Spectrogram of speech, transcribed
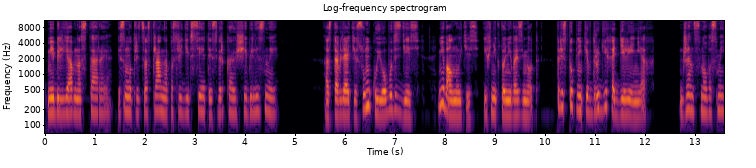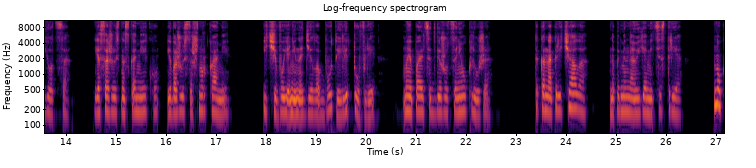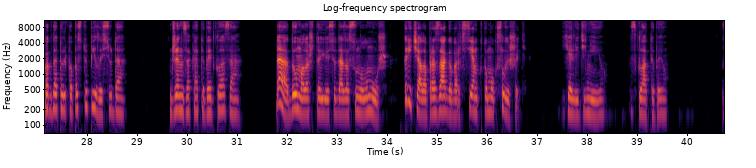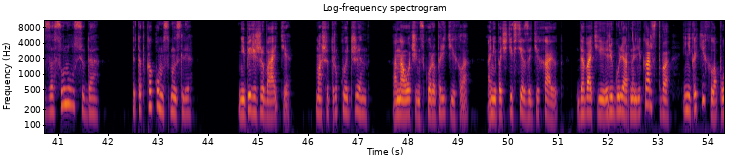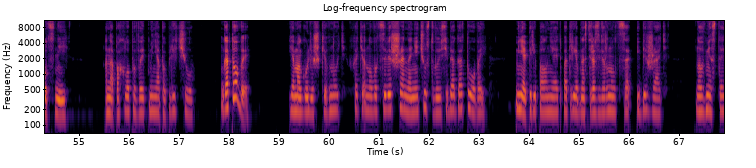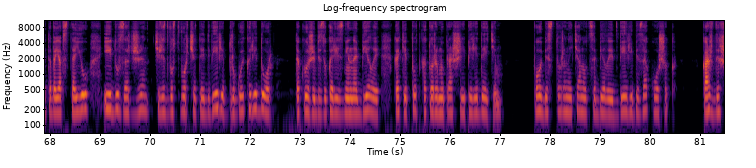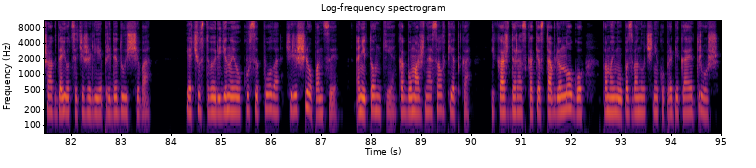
Мебель явно старая и смотрится странно посреди всей этой сверкающей белизны. «Оставляйте сумку и обувь здесь. Не волнуйтесь, их никто не возьмет. Преступники в других отделениях». Джен снова смеется. Я сажусь на скамейку и вожусь со шнурками. И чего я не надела, боты или туфли? Мои пальцы движутся неуклюже. Так она кричала, напоминаю я медсестре. Ну, когда только поступила сюда. Джен закатывает глаза. Да, думала, что ее сюда засунул муж. Кричала про заговор всем, кто мог слышать. Я леденею, сглатываю. Засунул сюда? Это в каком смысле? «Не переживайте», – машет рукой Джен. Она очень скоро притихла. Они почти все затихают. Давать ей регулярно лекарства и никаких хлопот с ней. Она похлопывает меня по плечу. «Готовы?» Я могу лишь кивнуть, хотя ну вот совершенно не чувствую себя готовой. Меня переполняет потребность развернуться и бежать. Но вместо этого я встаю и иду за Джен через двустворчатые двери в другой коридор, такой же безукоризненно белый, как и тот, который мы прошли перед этим. По обе стороны тянутся белые двери без окошек. Каждый шаг дается тяжелее предыдущего. Я чувствую ледяные укусы пола через шлепанцы. Они тонкие, как бумажная салфетка. И каждый раз, как я ставлю ногу, по моему позвоночнику пробегает дрожь.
